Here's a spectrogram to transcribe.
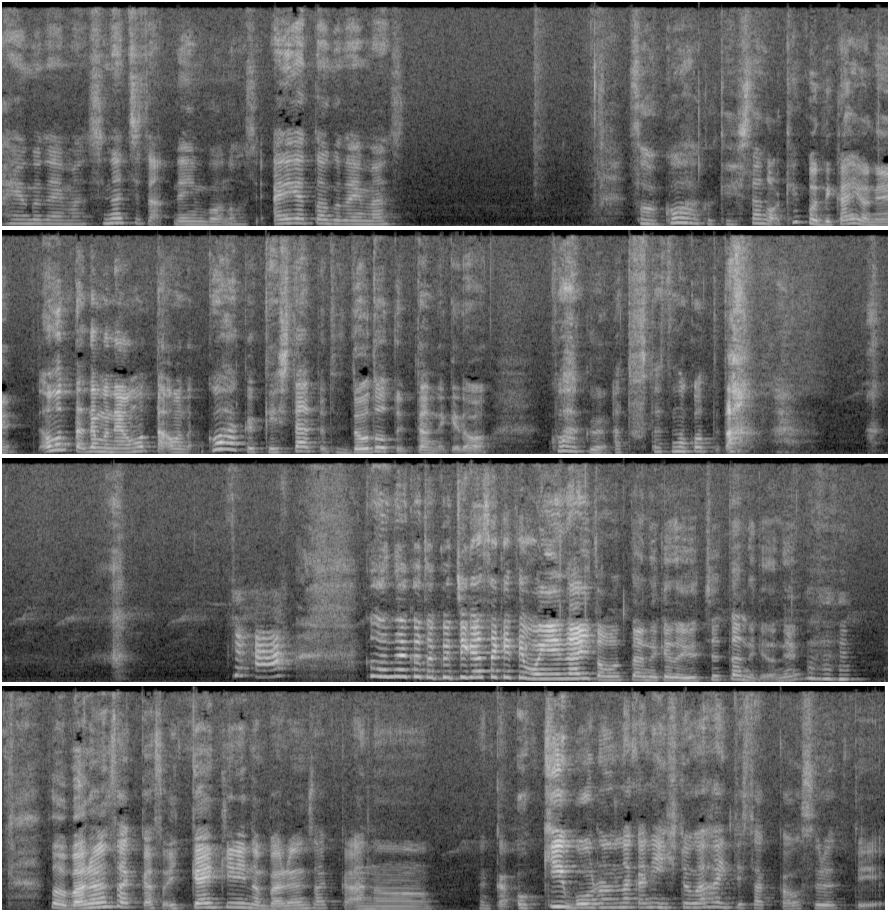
おはようございます。しなちさんレインボーの星。ありがとうございます。そう「紅白」消したの。結構でかいよね。思った。でもね思った。思った「紅白」消したって私堂々と言ったんだけど「紅白」あと2つ残ってた。こんなこと口が裂けても言えないと思ったんだけど言っちゃったんだけどね。そうバルーンサッカー。そう1回きりのバルーンサッカー。あのー、なんか大きいボールの中に人が入ってサッカーをするっていう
